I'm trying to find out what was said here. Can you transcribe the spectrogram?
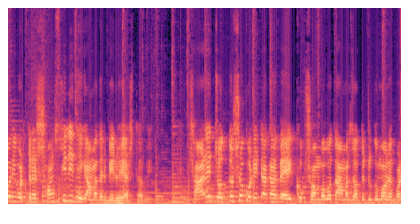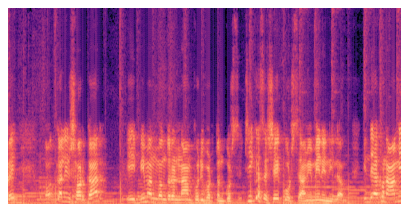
পরিবর্তনের সংস্কৃতি থেকে আমাদের বের হয়ে আসতে হবে। সাড়ে চোদ্দশো কোটি টাকা ব্যয় খুব সম্ভবত আমার যতটুকু মনে পড়ে, তৎকালীন সরকার এই বিমানবন্দরের নাম পরিবর্তন করছে। ঠিক আছে, সে করছে, আমি মেনে নিলাম। কিন্তু এখন আমি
